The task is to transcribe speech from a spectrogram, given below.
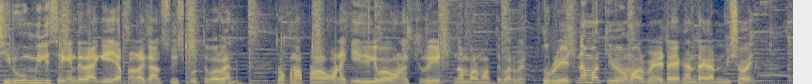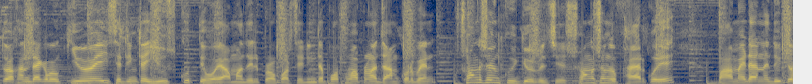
জিরো মিলি সেকেন্ডের আগেই আপনারা গান সুইচ করতে পারবেন। তখন আপনারা অনেক ইজিলিভাবে অনেক রেড নাম্বার মারতে পারবেন। তো রেড নাম্বার কীভাবে মারবেন, এটা এখানে দেখার বিষয়। তো এখন দেখাবো কীভাবে এই সেটিংটা ইউজ করতে হয় আমাদের প্রপার সেটিংটা প্রথমে আপনারা জাম করবেন, সঙ্গে সঙ্গে কুইক ওয়েপেন সঙ্গে সঙ্গে ফায়ার করে বামে ডানে দুইটা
